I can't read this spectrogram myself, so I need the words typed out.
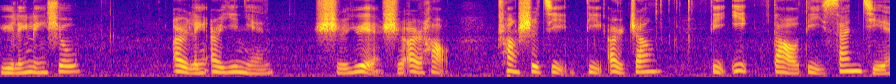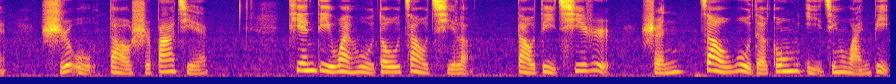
雨林灵修，二零二一年十月十二号，《创世纪》第二章第一到第三节，十五到十八节，天地万物都造齐了。到第七日，神造物的功已经完毕，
